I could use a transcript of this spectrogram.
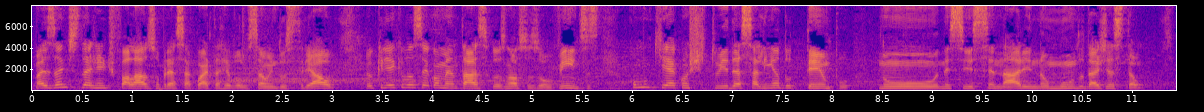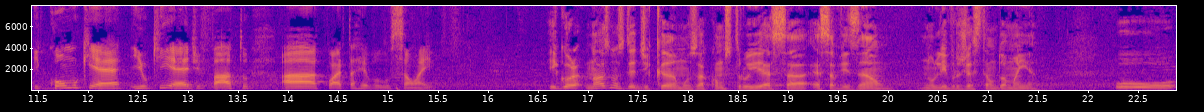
Mas antes da gente falar sobre essa quarta revolução industrial, eu queria que você comentasse com os nossos ouvintes como que é constituída essa linha do tempo no, nesse cenário e no mundo da gestão. E como que é e o que é de fato a quarta revolução aí. Igor, nós nos dedicamos a construir essa, essa visão no livro Gestão do Amanhã. O,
